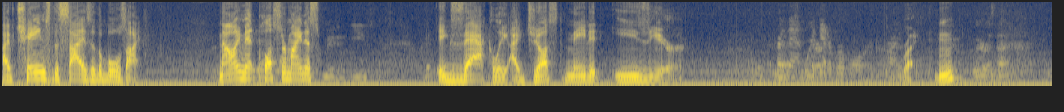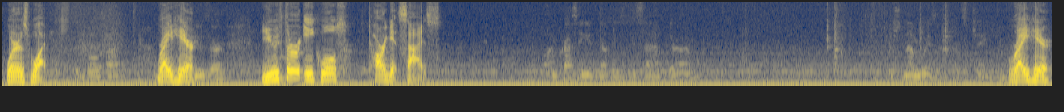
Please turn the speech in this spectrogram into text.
I've changed the size of the bullseye. Now I'm at plus or minus Made it easy. exactly. I just made it easier. For them to get a reward, right. Right. Hmm? Where is that? Where is what? The bullseye? Right here. Uther? Uther equals target size. Well, I'm pressing it, nothing, it's not, um, which number is it that's changing? Right here.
